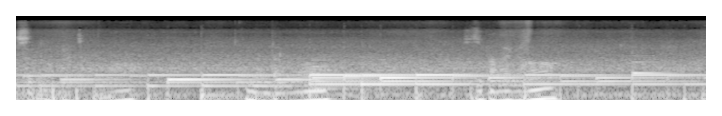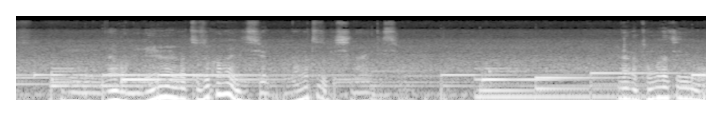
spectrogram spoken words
すぐなくな。っちゃったななんだろうな続かないな。うんなんかね恋愛が続かないんですよ。長続きしないんですよ。なんか友達にも、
